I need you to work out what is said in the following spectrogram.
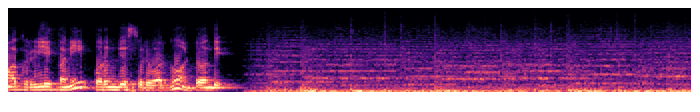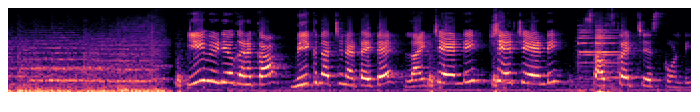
మాకు రిలీఫ్ అని పురంధేశ్వరి వర్గం అంటోంది. ఈ వీడియో గనక మీకు నచ్చినట్టయితే లైక్ చేయండి షేర్ చేయండి సబ్స్క్రైబ్ చేసుకోండి.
